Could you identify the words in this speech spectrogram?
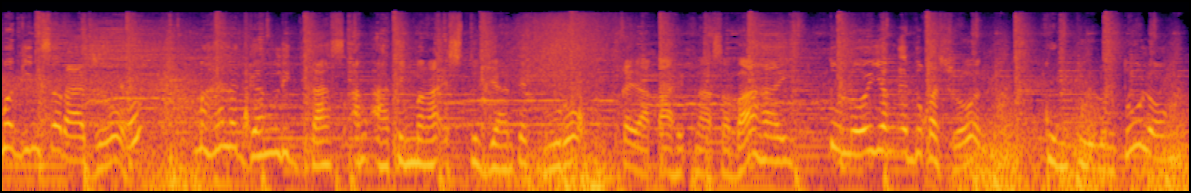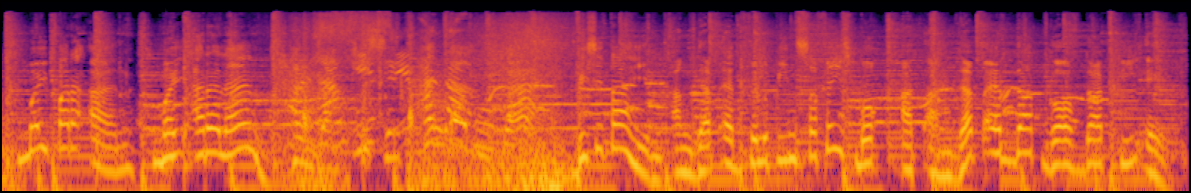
maging sa radyo. Mahalagang ligtas ang ating mga estudyante at guro. Kaya kahit nasa bahay, tuloy ang edukasyon. Kung tulong-tulong, may paraan, may aralan. Handang isip, handa bukas! Bisitahin ang DepEd Philippines sa Facebook at ang deped.gov.ph.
